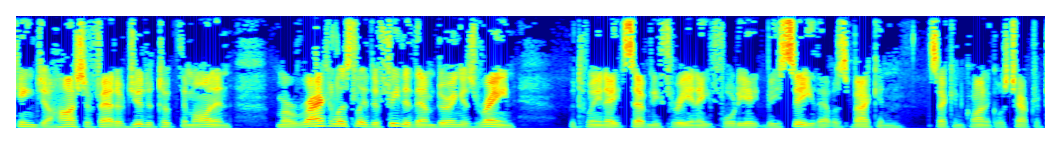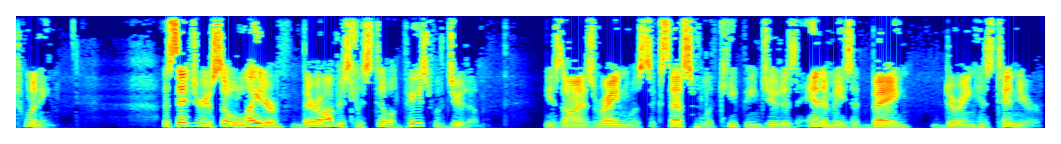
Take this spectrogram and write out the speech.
King Jehoshaphat of Judah took them on and miraculously defeated them during his reign between 873 and 848 BC. That was back in Second Chronicles chapter 20. A century or so later, they're obviously still at peace with Judah. Uzziah's reign was successful at keeping Judah's enemies at bay during his tenure.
